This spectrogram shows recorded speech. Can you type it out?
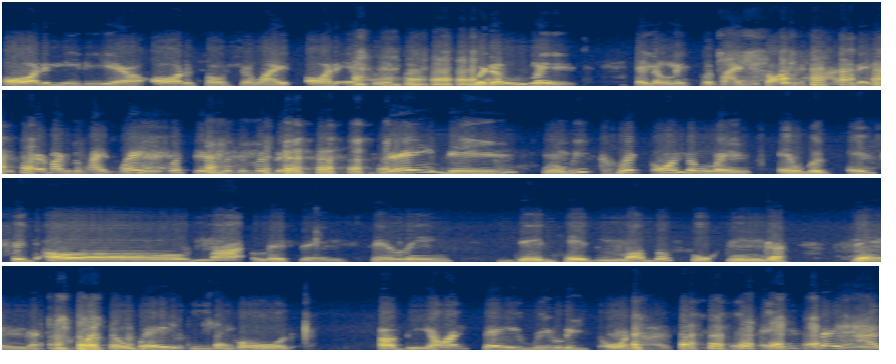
all the media, all the socialites, all the influencers with a link and the link was like starting five minutes. Everybody was like, "Wait, what's this? What's this? What's this?" JB, when we clicked on the link and was introduced, oh my, listen, Phylle did his motherfucking thing, but the way he pulled a Beyonce release on us, and ain't say I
